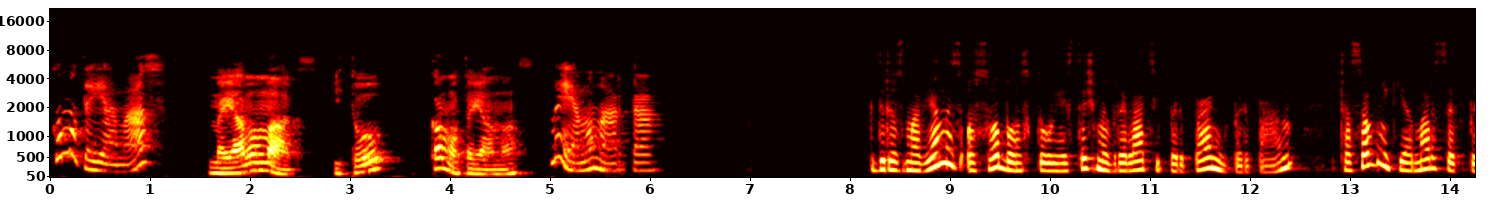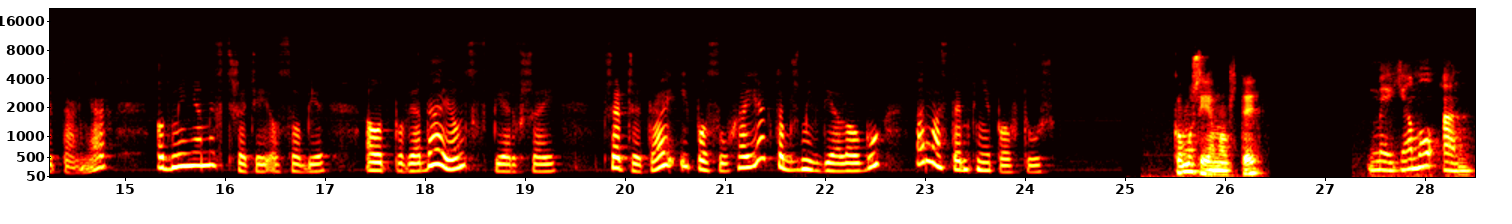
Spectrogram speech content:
¿Cómo te llamas? Me llamo Max. ¿Y tú? ¿Cómo te llamas? Me llamo Marta. Gdy rozmawiamy z osobą, z którą jesteśmy w relacji per pani per pan, czasownik jamarse w pytaniach odmieniamy w trzeciej osobie, a odpowiadając w pierwszej. Przeczytaj i posłuchaj, jak to brzmi w dialogu, a następnie powtórz. ¿Cómo se llama usted? Me llamo Ann.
